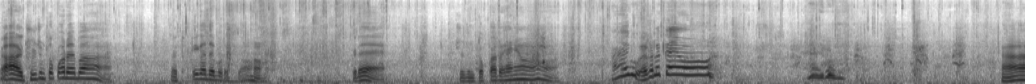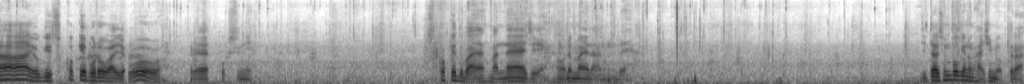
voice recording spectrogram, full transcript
아줄 좀 똑바로 해봐. 왜 토끼가 돼버렸어? 그래 줄좀 똑바로 해요. 아이고 왜 그럴까요? 아이고. 아 여기 수컷개 보러 가려고. 그래 복순이. 수컷개도 마, 만나야지. 오랜만에 나왔는데. 이딸 순복이는 관심이 없더라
